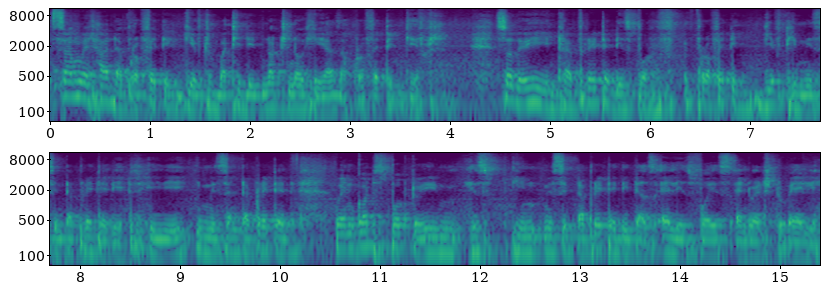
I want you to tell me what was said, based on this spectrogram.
Samuel had a prophetic gift, but he did not know he has a prophetic gift. So the way he interpreted his prophetic gift, he misinterpreted it. He, he misinterpreted when God spoke to him. His, he misinterpreted it as Eli's voice and went to Eli.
